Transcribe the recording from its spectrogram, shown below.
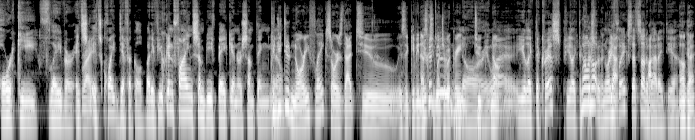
porky flavor, it's Right. it's quite difficult. But if you can find some beef bacon or something, Could know, you do nori flakes, or is that too? Is it giving us too much of a green? too- no. You like the crisp? You like the No, crisp no, with nori yeah. flakes? That's not a bad idea. Okay.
